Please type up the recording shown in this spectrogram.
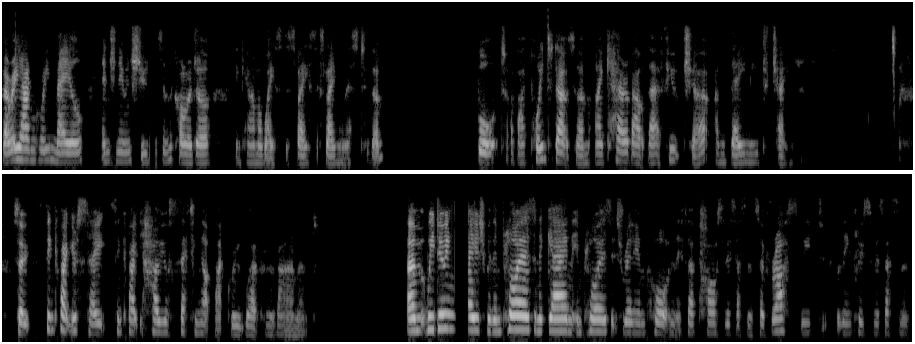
very angry male engineering students in the corridor thinking I'm a waste of space explaining this to them. But if I pointed out to them, I care about their future and they need to change. So think about your state, think about how you're setting up that group work environment. Um, we do engage with employers, and again, employers, it's really important if they're part of the assessment. So for us, we do, for the inclusive assessments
